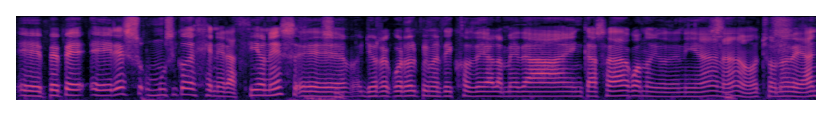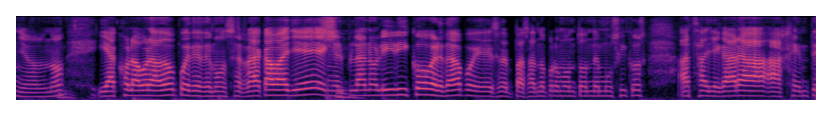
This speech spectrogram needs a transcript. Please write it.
Eh, Pepe, eres un músico de generaciones. eh, Yo recuerdo el primer disco de Alameda en casa cuando yo tenía nada, 8 o 9 años, ¿no? Y has colaborado pues desde Montserrat Caballé en el Sí. plano lírico, ¿verdad? Pues eh, pasando por un montón de músicos hasta llegar a, a gente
